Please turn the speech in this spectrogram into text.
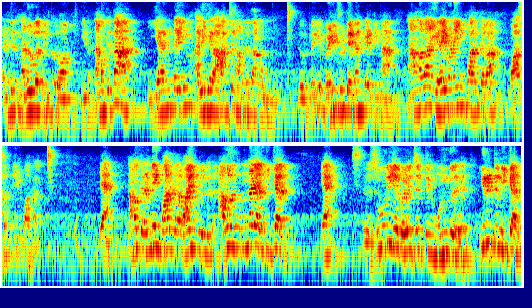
ரெண்டுக்கு நடுவுல நிற்கிறோம். நமக்கு தான் இரண்டையும் அறிகிற ஆற்றல் நமக்கு தாங்க உண்டு. இது ஒரு பெரிய பெனிஃபிட் என்னன்னு கேட்டீங்கன்னா நாம தான் இறைவனையும் பார்க்கலாம் பாசத்தையும் பார்க்கலாம். ஏன்? நமக்கு ரெண்டையும் பார்க்கிற வாய்ப்பு இருக்குது. அவனுக்கு முன்னாடி அது நிக்காது. ஏன்? சூரிய வெளிச்சத்தின் முன்பு இருட்டு நிக்காது.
